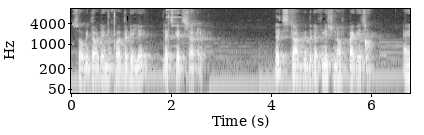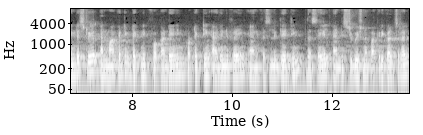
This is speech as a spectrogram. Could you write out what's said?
So without any further delay, let's get started. Let's start with the definition of packaging. An industrial and marketing technique for containing, protecting, identifying, and facilitating the sale and distribution of agricultural,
